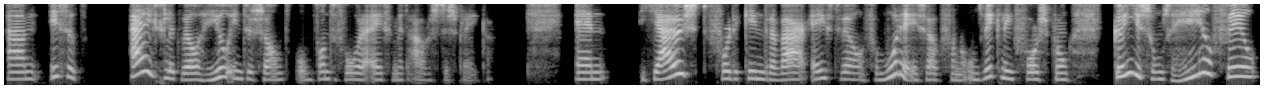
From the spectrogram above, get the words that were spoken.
um, is het eigenlijk wel heel interessant om van tevoren even met ouders te spreken. En juist voor de kinderen waar eventueel een vermoeden is ook van een ontwikkelingsvoorsprong, kun je soms heel veel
